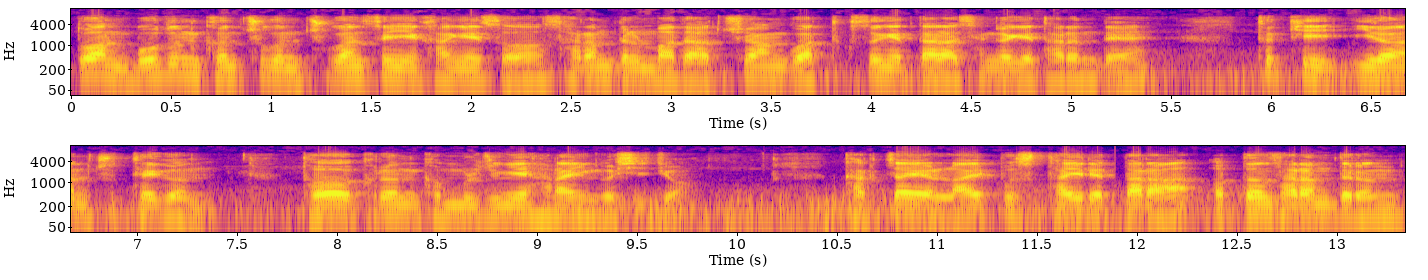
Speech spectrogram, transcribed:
또한 모든 건축은 주관성이 강해서 사람들마다 취향과 특성에 따라 생각이 다른데 특히 이러한 주택은 더 그런 건물 중의 하나인 것이죠. 각자의 라이프 스타일에 따라 어떤 사람들은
